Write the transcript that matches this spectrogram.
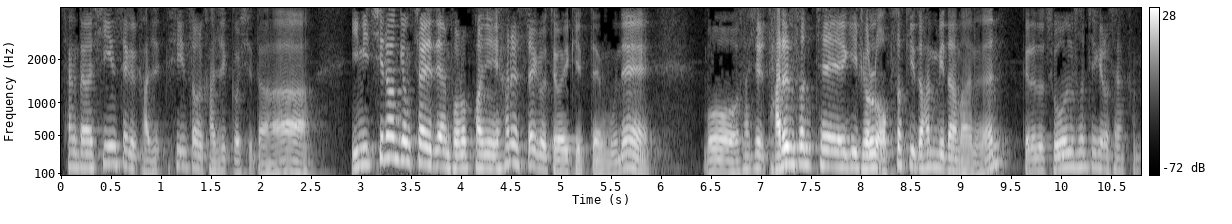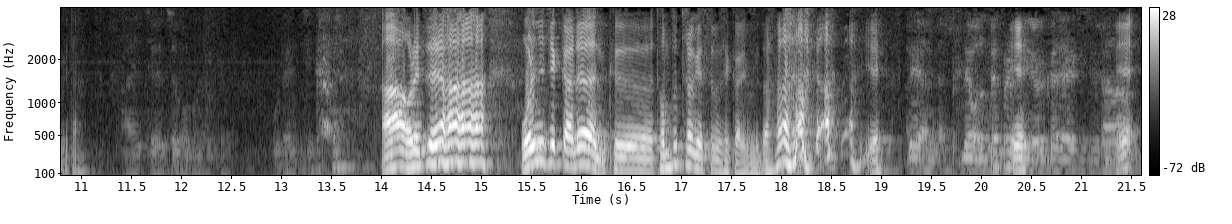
상당한 시인색을 가지, 시인성을 가질 것이다. 이미 친환경차에 대한 번호판이 하늘색으로 되어 있기 때문에 뭐 사실 다른 선택이 별로 없었기도 합니다만은 그래도 좋은 선택이라고 생각합니다. 아 이제 여쭤보면 이제 오렌지 깔. 아 오렌지 오렌지 색깔은 그 덤프 트럭에 쓰는 색깔입니다. 예. 네, 네 오늘 빼빼리 예. 여기까지 하겠습니다. 예.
